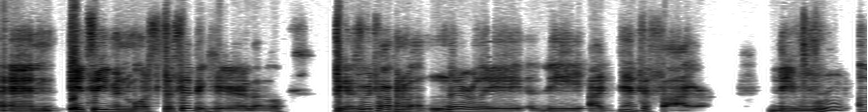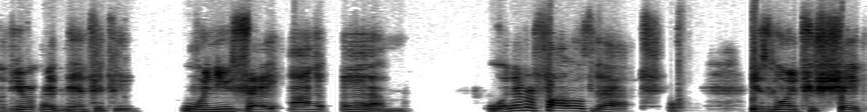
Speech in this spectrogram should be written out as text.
And it's even more specific here, though, because we're talking about literally the identifier, the root of your identity. When you say, I am, whatever follows that is going to shape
